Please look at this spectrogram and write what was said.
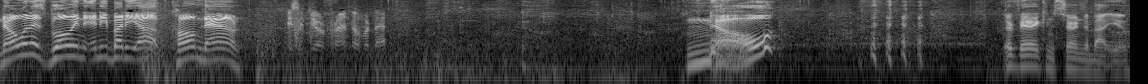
No one is blowing anybody up. Calm down. Is it your friend over there? No. They're very concerned about you.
